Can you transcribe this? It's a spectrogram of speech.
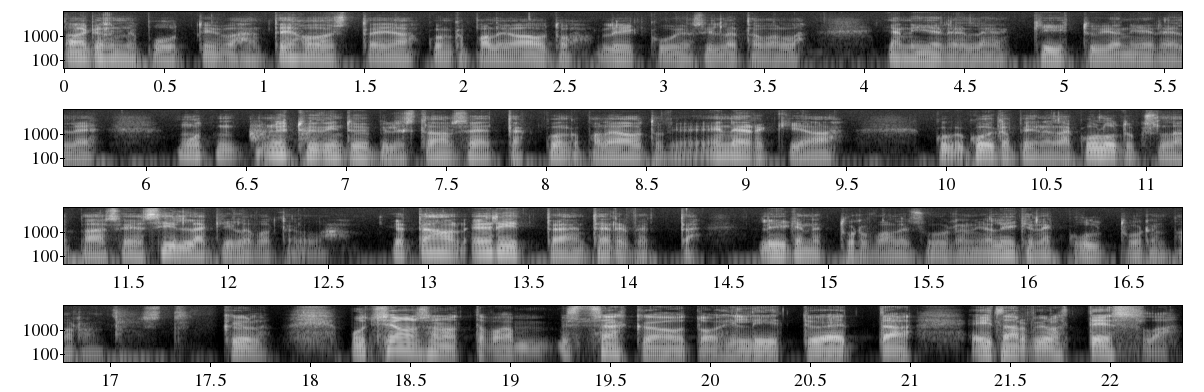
aikaisemmin puhuttiin vähän tehoista ja kuinka paljon auto liikkuu ja sillä tavalla ja niin edelleen, kiihtyy ja niin edelleen. Mutta nyt hyvin tyypillistä on se, että kuinka paljon auto vie energiaa, kuinka pienellä kulutuksella pääsee ja sillä kilvotellaan. Ja tämä on erittäin tervettä liikenneturvallisuuden ja liikennekulttuurin parantamista. Kyllä, mutta se on sanottava sähköautoihin liittyen, että ei tarvitse olla Tesla,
